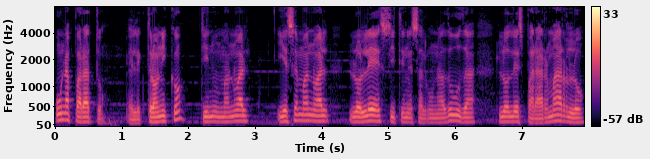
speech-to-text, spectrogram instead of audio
un aparato electrónico tiene un manual y ese manual lo lees si tienes alguna duda, lo lees para armarlo,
